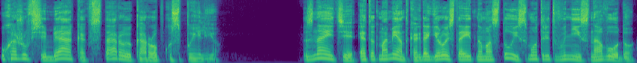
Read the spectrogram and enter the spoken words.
Ухожу в себя, как в старую коробку с пылью. Знаете, этот момент, когда герой стоит на мосту и смотрит вниз на воду,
